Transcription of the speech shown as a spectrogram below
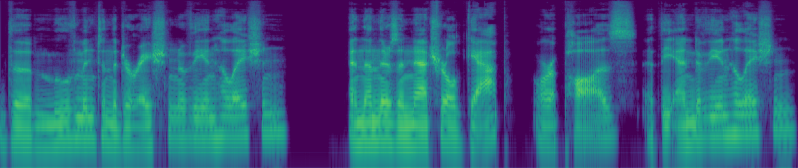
the movement and the duration of the inhalation and then there's a natural gap or a pause at the end of the inhalation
